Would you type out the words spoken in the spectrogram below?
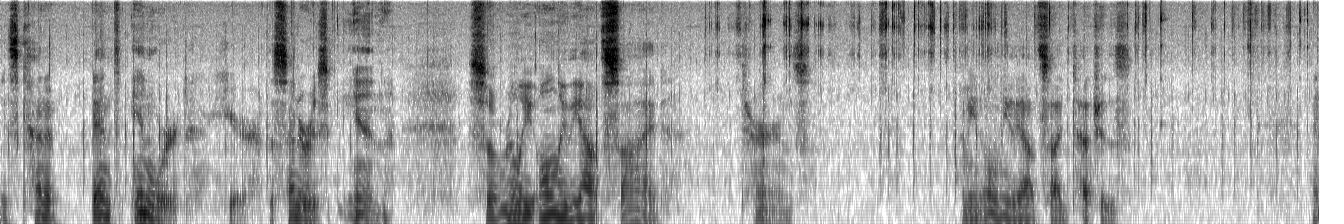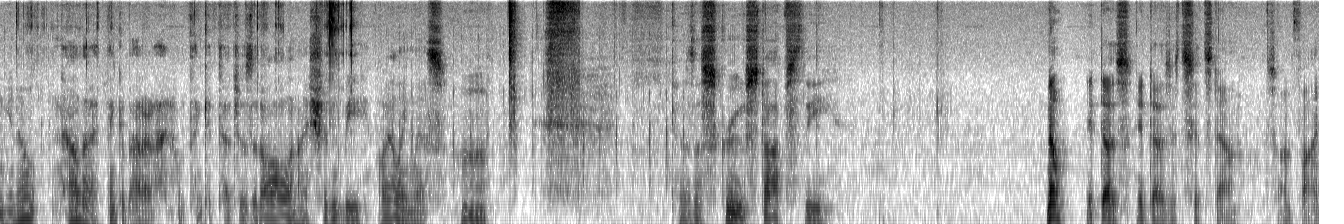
is kind of bent inward here. The center is in, so really only the outside turns. I mean, only the outside touches. And you know, now that I think about it, I don't think it touches at all, and I shouldn't be oiling this. Hmm. Because the screw stops the... It does. It does. It sits down, so I'm fine.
